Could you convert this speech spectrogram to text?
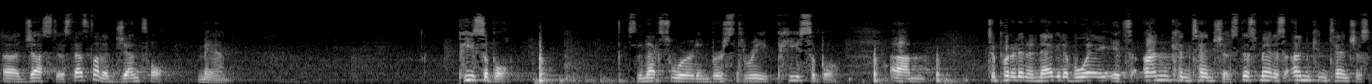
uh, justice. That's not a gentle man. Peaceable. It's the next word in verse 3 peaceable. Um, to put it in a negative way, it's uncontentious. This man is uncontentious.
